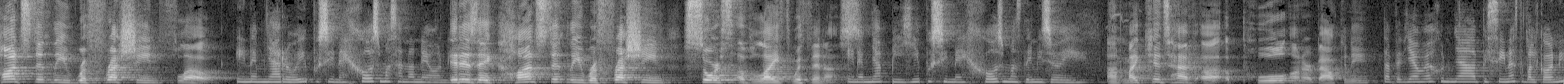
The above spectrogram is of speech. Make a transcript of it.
constantly refreshing flow. Είναι μια ροή που συνεχώς μας ανανεώνει. It is a constantly refreshing source of life within us. Είναι μια πηγή που συνεχώς μας δίνει ζωή. Um, my kids have a, a pool on our balcony, Τα παιδιά μου έχουν μια πισίνα στο μπαλκόνι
